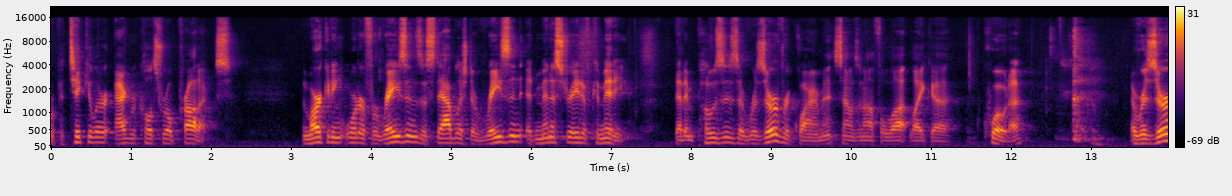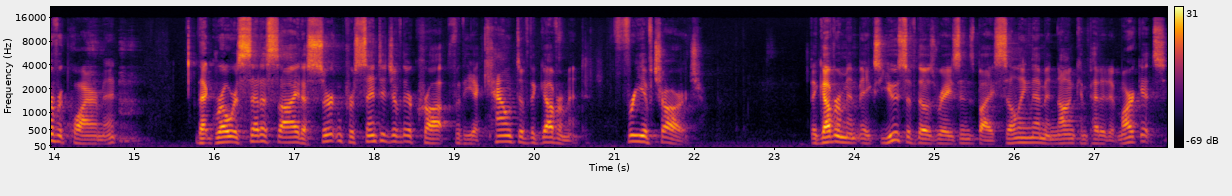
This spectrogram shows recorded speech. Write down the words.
for particular agricultural products. The marketing order for raisins established a Raisin Administrative Committee that imposes a reserve requirement, sounds an awful lot like a quota a reserve requirement that growers set aside a certain percentage of their crop for the account of the government, free of charge. The government makes use of those raisins by selling them in non competitive markets,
